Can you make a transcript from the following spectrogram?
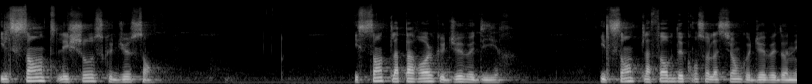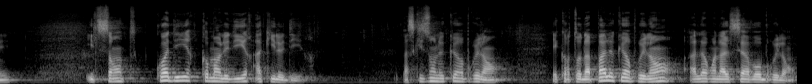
ils sentent les choses que Dieu sent. Ils sentent la parole que Dieu veut dire. Ils sentent la forme de consolation que Dieu veut donner. Ils sentent quoi dire, comment le dire, à qui le dire. Parce qu'ils ont le cœur brûlant. Et quand on n'a pas le cœur brûlant, alors on a le cerveau brûlant.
